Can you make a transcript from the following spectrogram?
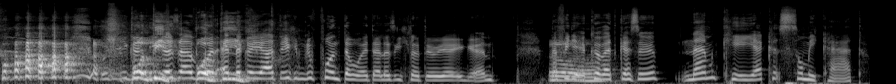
Úgy igaz, pont igazából pont ennek így. a játéknak pont te voltál az ihletője, igen. De figyelj, a következő, nem kéjek szomikát.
